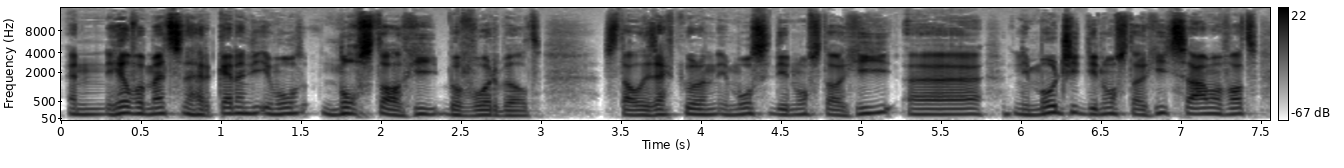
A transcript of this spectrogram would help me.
en heel veel mensen herkennen die emotie, nostalgie bijvoorbeeld. Stel je zegt wil een emotie die nostalgie, eh, een emoji die nostalgie samenvat, dan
